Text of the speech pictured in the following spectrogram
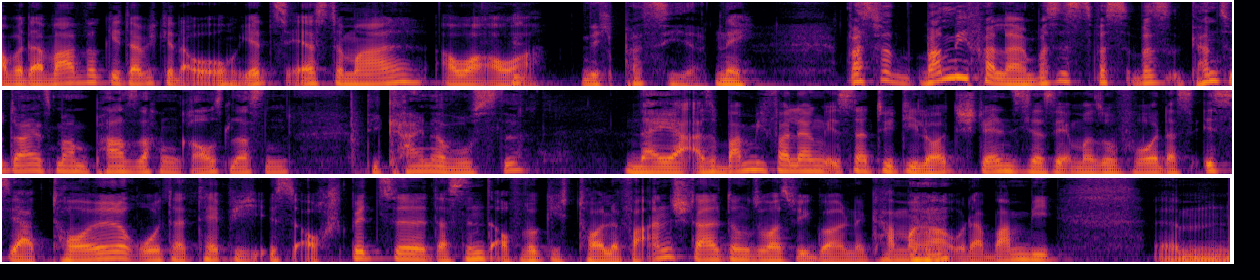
Aber da war wirklich, da habe ich gedacht, oh, jetzt das erste Mal, aua, aua. Nicht passiert. Nee. Was für Bambi-Verleihung? Was ist, was, was, kannst du da jetzt mal ein paar Sachen rauslassen, die keiner wusste? Naja, also Bambi-Verleihung ist natürlich, die Leute stellen sich das ja immer so vor, das ist ja toll, roter Teppich ist auch spitze, das sind auch wirklich tolle Veranstaltungen, sowas wie Goldene Kamera mhm. oder Bambi. Ähm,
